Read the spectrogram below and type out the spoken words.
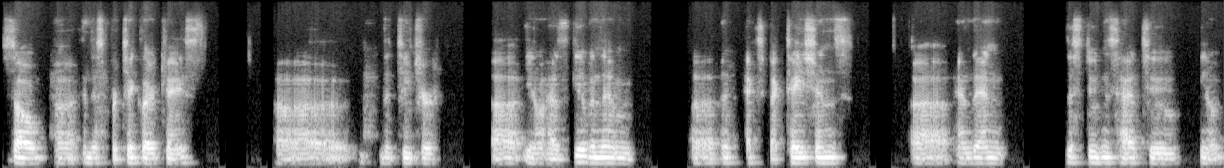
So uh, in this particular case, uh, the teacher, uh, you know, has given them uh, expectations, uh, and then the students had to, you know,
